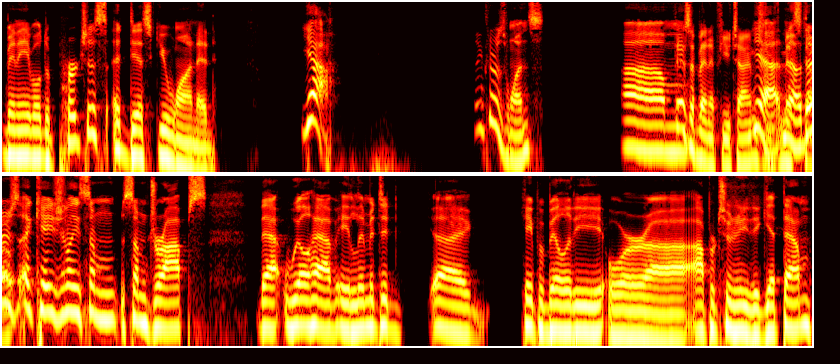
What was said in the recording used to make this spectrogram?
been able to purchase a disc you wanted? Yeah, I think there was once. Um, There's been a few times. yeah, no, there's out. occasionally some some drops that will have a limited uh, capability or uh, opportunity to get them.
